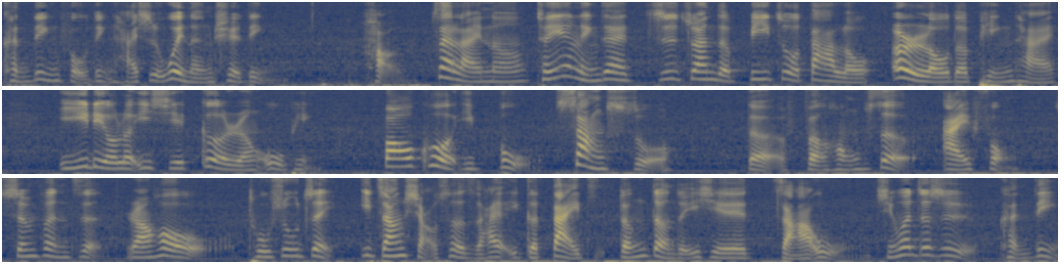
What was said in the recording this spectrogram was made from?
肯定、否定还是未能确定？好，再来呢，陈燕玲在资专的 B 座大楼二楼的平台遗留了一些个人物品，包括一部上锁。的粉红色 iPhone、身份证，然后图书证、一张小册子，还有一个袋子等等的一些杂物。请问这是肯定、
